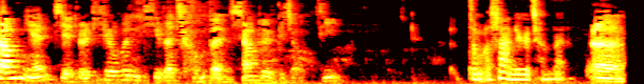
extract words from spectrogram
当年解决这些问题的成本相对比较低。怎么算这个成本？呃，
